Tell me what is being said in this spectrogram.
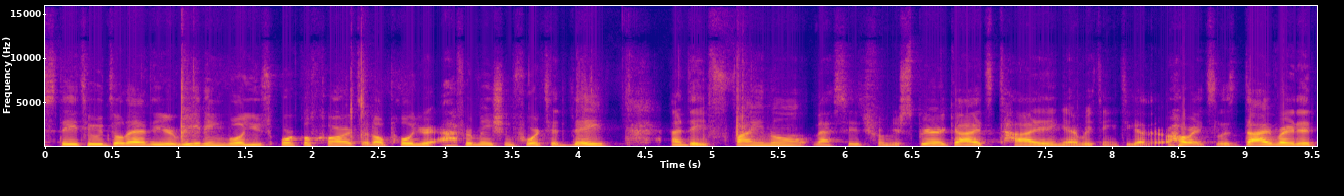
stay tuned till the end of your reading. We'll use Oracle cards and I'll pull your affirmation for today and a final message from your spirit guides tying everything together. All right, so let's dive right in.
